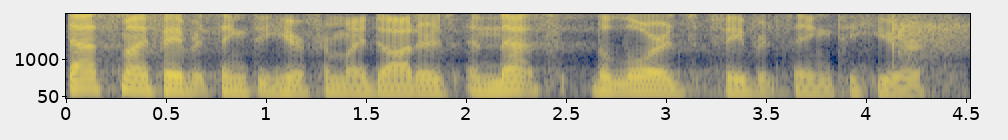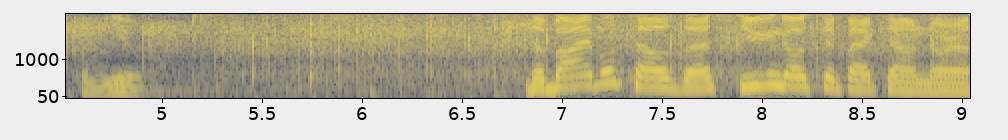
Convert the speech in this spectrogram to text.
That's my favorite thing to hear from my daughters, and that's the Lord's favorite thing to hear from you. The Bible tells us, you can go sit back down, Nora.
